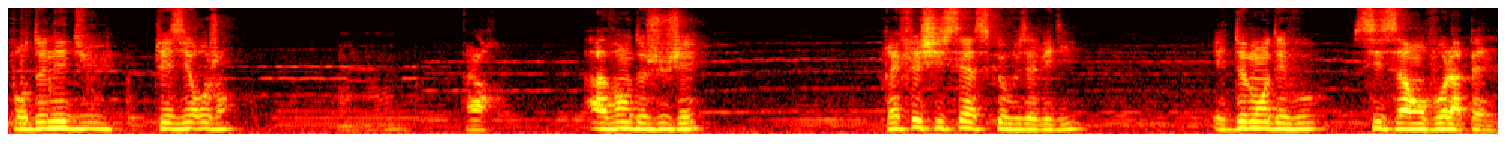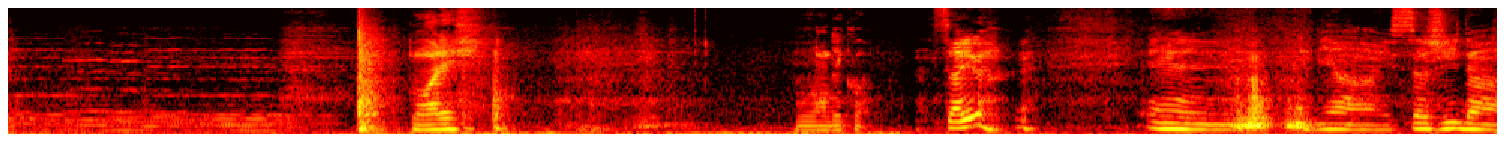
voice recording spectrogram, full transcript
pour donner du plaisir aux gens. Alors, avant de juger, réfléchissez à ce que vous avez dit et demandez-vous si ça en vaut la peine. Bon, allez. Vous vendez quoi? Sérieux? Eh eh bien, il s'agit d'un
